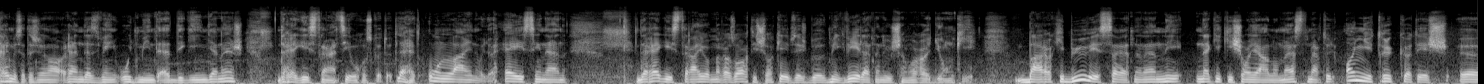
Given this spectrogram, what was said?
Természetesen a rendezvény úgy, mint eddig ingyenes, de regisztrációhoz kötött. Lehet online, vagy a helyszínen, de regisztráljon, mert az artista képzésből még véletlenül sem maradjon ki. Bár aki bűvész szeretne lenni, nekik is ajánlom ezt, mert hogy annyi trükköt és ö,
